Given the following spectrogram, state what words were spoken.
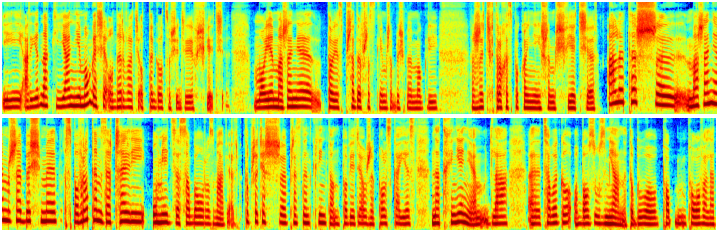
i, ale jednak ja nie mogę się oderwać od tego, co się dzieje w świecie. Moje marzenie to jest przede wszystkim, żebyśmy mogli żyć w trochę spokojniejszym świecie, ale też e, marzeniem, żebyśmy z powrotem zaczęli umieć ze sobą rozmawiać. To przecież e, prezydent Clinton powiedział, że Polska jest natchnieniem dla e, całego obozu zmian. To było po, połowa lat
